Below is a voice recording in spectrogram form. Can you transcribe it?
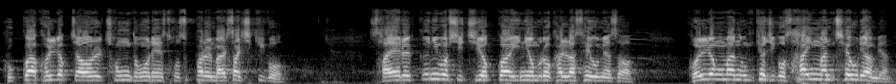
국가 권력 자원을 총동원해 소수파를 말살시키고 사회를 끊임없이 지역과 이념으로 갈라 세우면서 권력만 움켜쥐고 사익만 채우려 하면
